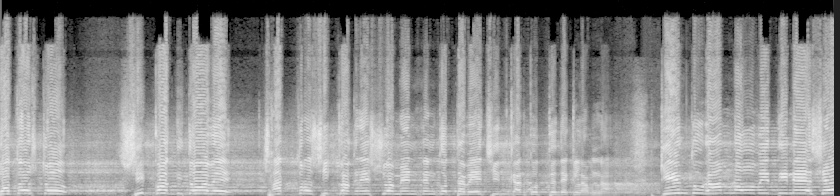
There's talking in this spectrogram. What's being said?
যথেষ্ট শিক্ষক দিতে হবে, ছাত্র শিক্ষক রেশিও মেনটেন করতে হবে এ চিৎকার করতে দেখলাম না। কিন্তু রামনবমীর দিনে এসে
